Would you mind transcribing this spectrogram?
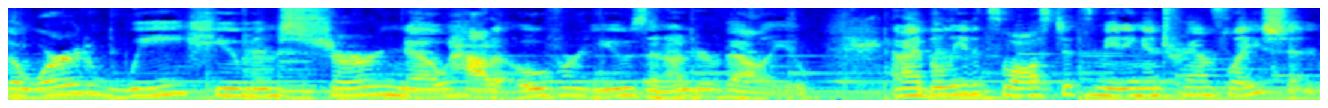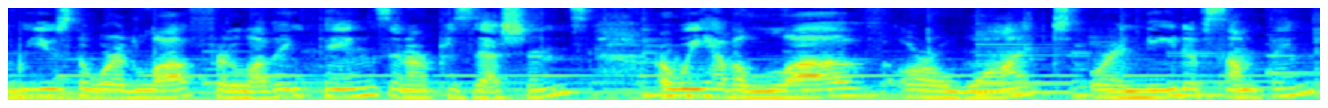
The word we humans sure know how to overuse and undervalue. And I believe it's lost its meaning in translation. We use the word love for loving things and our possessions, or we have a love or a want or a need of something.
